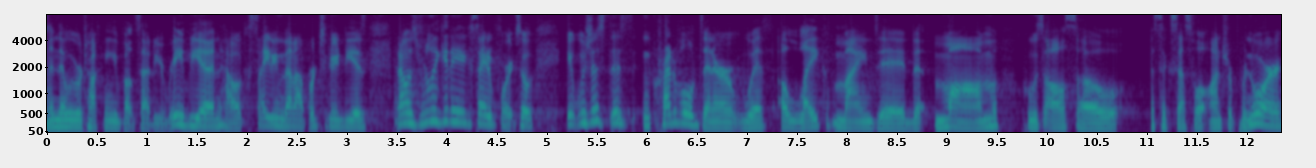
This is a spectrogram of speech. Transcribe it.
And then we were talking about Saudi Arabia and how exciting that opportunity is. And I was really getting excited for it. So it was just this incredible dinner with a like minded mom who's also a successful entrepreneur.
